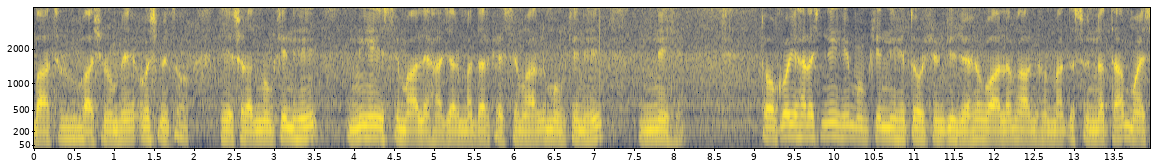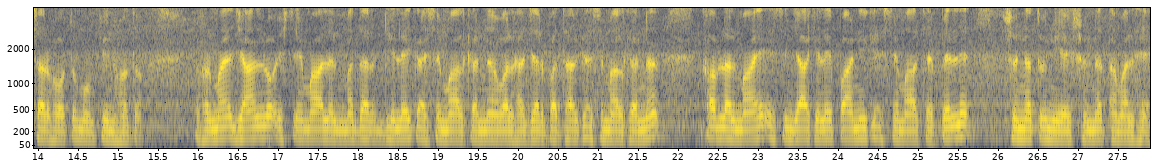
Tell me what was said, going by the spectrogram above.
باتھ روم، واش روم ہے اس میں تو یہ صورت ممکن ہے، نہیں ہے استعمال حجر، مدر کا استعمال ممکن ہے، نہیں ہے۔ تو کوئی حرج نہیں ہے، ممکن نہیں ہے تو چونکہ جو ہے وہ عالم عالم سنت تھا، میسر ہو تو ممکن ہو تو۔ تو فرمایا، جان لو استعمال المدر ڈھیلے کا استعمال کرنا، والحجر پتھر کا استعمال کرنا قبل المائے استنجا کے لیے پانی کے استعمال سے پہلے سنت یہ ایک سنت عمل ہے۔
